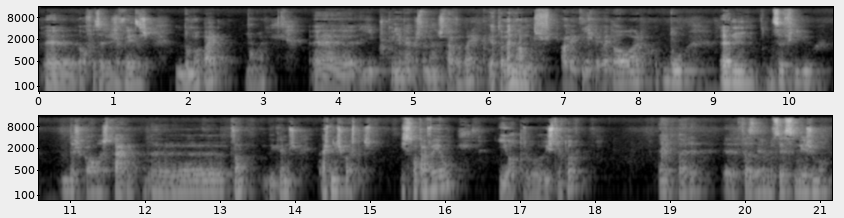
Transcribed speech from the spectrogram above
uh, ou fazer as vezes do meu pai, não é? Uh, e porque a minha mãe também não estava bem, eu também não, mas alguém tinha que aguentar o arco do um, desafio da escola estar, uh, digamos, às minhas costas. E só estava eu e outro instrutor uh, para uh, fazermos esse mesmo,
